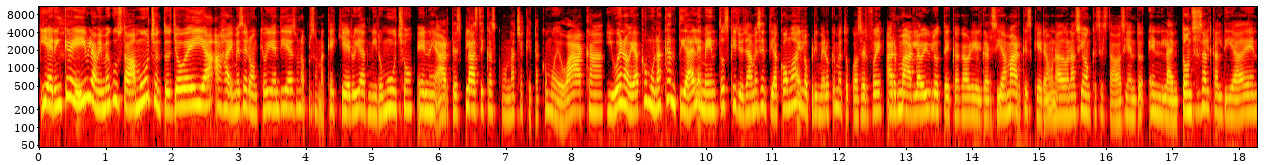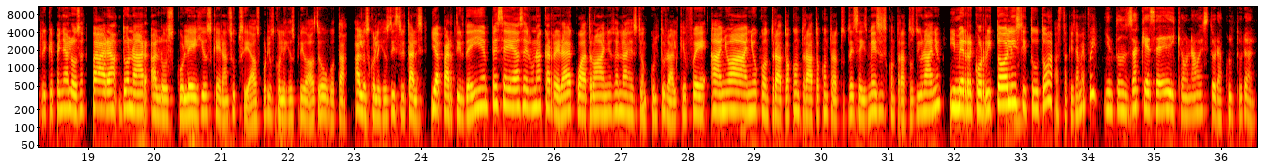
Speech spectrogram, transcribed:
Y era increíble, a mí me gustaba mucho. Entonces yo veía a Jaime Cerón, que hoy en día es una persona que quiero y admiro mucho en artes plásticas con una chaqueta como de vaca. Y bueno, había como una cantidad de elementos que yo ya me sentía cómoda y lo primero que me tocó hacer fue armar la biblioteca Gabriel García Márquez, que era una donación que se estaba haciendo en la entonces alcaldía de Enrique Peñalosa para donar a los colegios que eran subsidiados por los colegios privados de Bogotá, a los colegios distritales. Y a partir de ahí empecé a hacer una carrera de cuatro años en la gestión cultural que fue año a año, contrato a contrato, contratos de seis meses, contratos de un año, y me recorrí todo el instituto hasta que ya me fui. ¿Y entonces a qué se dedica una gestora cultural?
